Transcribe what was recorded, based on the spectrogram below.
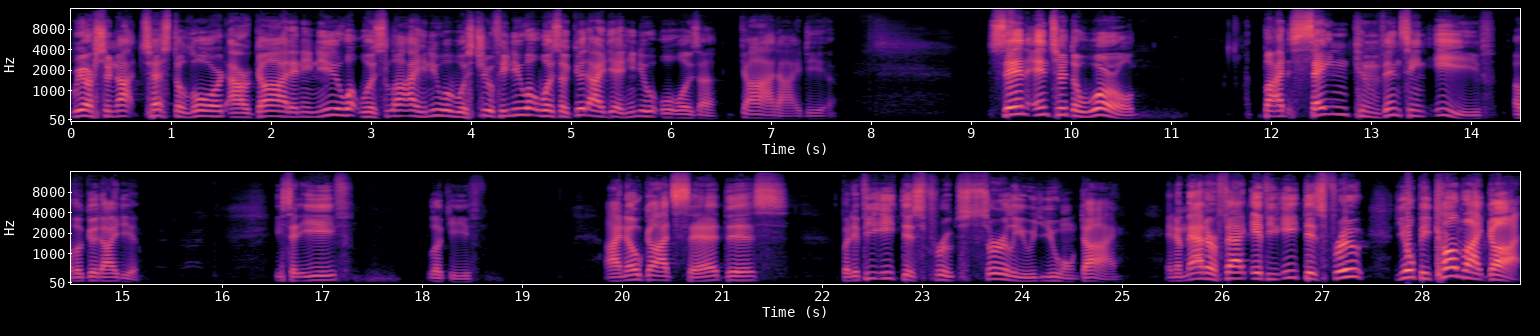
we are to not test the Lord our God. And he knew what was lie, he knew what was truth, he knew what was a good idea, and he knew what was a God idea. Sin entered the world by Satan convincing Eve of a good idea. He said, Eve, look, Eve, I know God said this, but if you eat this fruit, surely you won't die. And a matter of fact, if you eat this fruit, you'll become like God.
